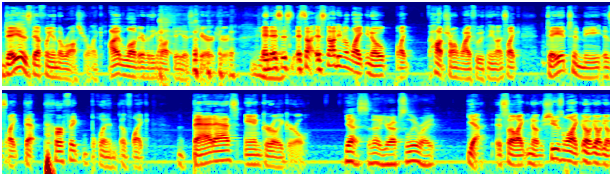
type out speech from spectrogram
Dehya is definitely in the roster. Like I love everything about Dehya's character, Yeah, and it's, it's it's not it's not even like you know like hot strong waifu thing. It's like Dehya to me is like that perfect blend of like badass and girly girl. Yes. No, you're absolutely right. Yeah, and so like you know she was one like oh yo yo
